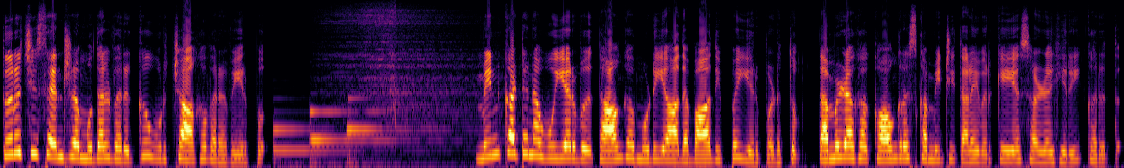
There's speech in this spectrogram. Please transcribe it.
திருச்சி சென்ற முதல்வருக்கு உற்சாக வரவேற்பு. மின்கட்டண உயர்வு தாங்க முடியாத பாதிப்பை ஏற்படுத்தும். தமிழக காங்கிரஸ் கமிட்டி தலைவர் கே எஸ் அழகிரி கருத்து.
